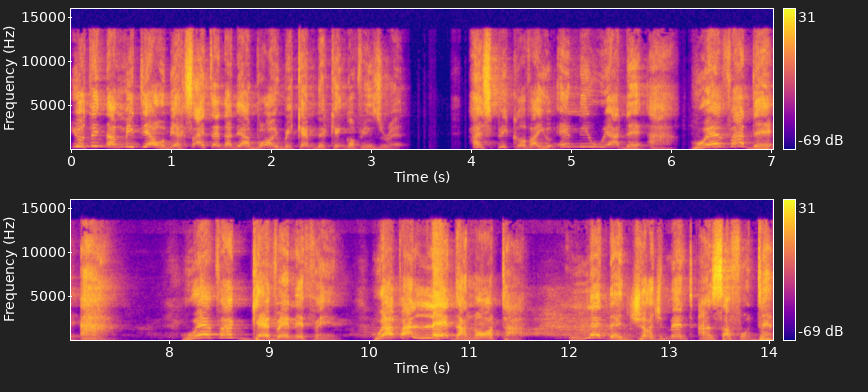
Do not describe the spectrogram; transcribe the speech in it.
You think that Midian will be excited that their boy became the king of Israel? I speak over you anywhere they are, whoever they are, whoever gave anything, whoever laid an altar, let the judgment answer for them.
